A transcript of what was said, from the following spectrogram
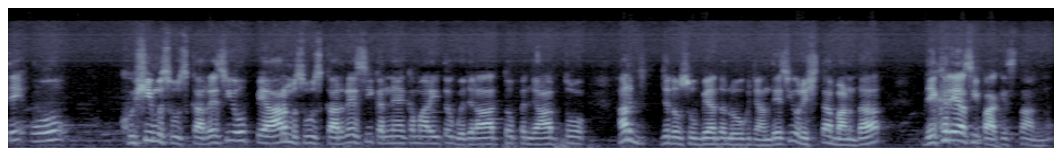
ਤੇ ਉਹ ਖੁਸ਼ੀ ਮਹਿਸੂਸ ਕਰ ਰਹੇ ਸੀ, ਉਹ ਪਿਆਰ ਮਹਿਸੂਸ ਕਰ ਰਹੇ ਸੀ ਕੰਨਿਆ ਕੁਮਾਰੀ ਤੋਂ, ਗੁਜਰਾਤ ਤੋਂ, ਪੰਜਾਬ ਤੋਂ ਹਰ ਜਦੋਂ ਸੂਬਿਆਂ ਤੋਂ ਲੋਕ ਜਾਂਦੇ ਸੀ, ਉਹ ਰਿਸ਼ਤਾ ਬਣਦਾ ਦਿਖ ਰਿਹਾ ਸੀ ਪਾਕਿਸਤਾਨ ਨੂੰ।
